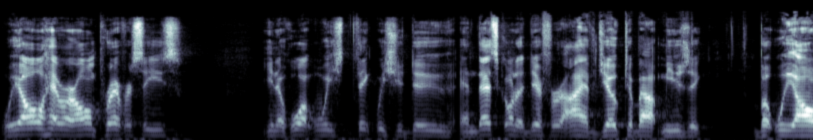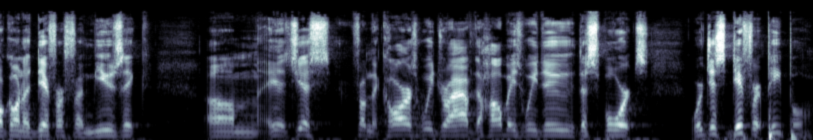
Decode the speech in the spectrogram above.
We all have our own preferences you know, what we think we should do, and that's going to differ. I have joked about music, but we all going to differ from music. Um, it's just from the cars we drive, the hobbies we do, the sports. We're just different people.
